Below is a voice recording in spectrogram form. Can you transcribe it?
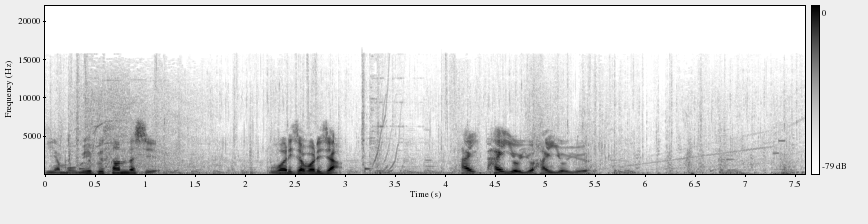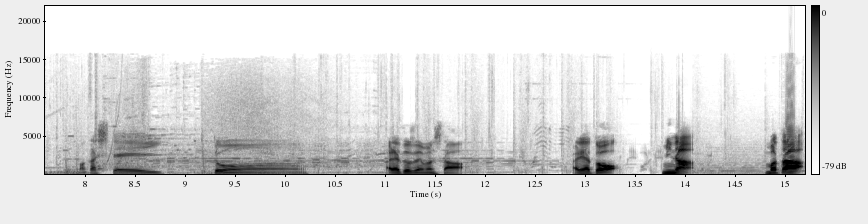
いや、もうウェブさんだし。終わりじゃ終わりじゃ。はい、はい余裕、はい余裕。任してー。ドーン。ありがとうございました。ありがとう。みんな、また、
